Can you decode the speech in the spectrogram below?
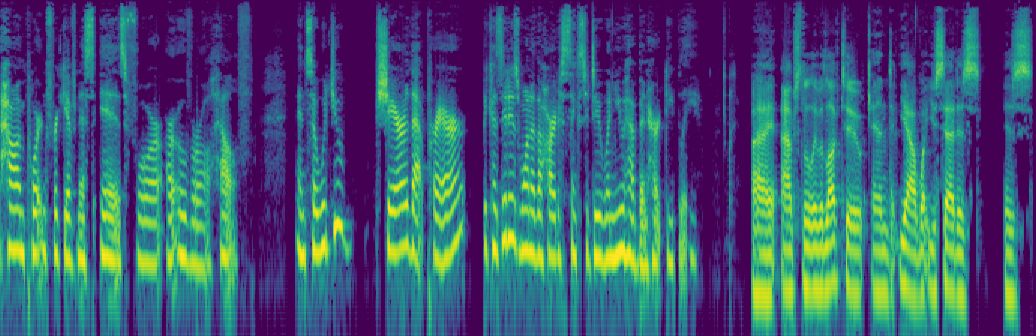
how important forgiveness is for our overall health. And so would you share that prayer? Because it is one of the hardest things to do when you have been hurt deeply. I absolutely would love to. And yeah, what you said is is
